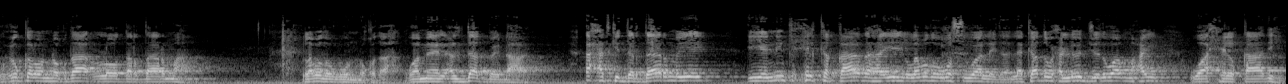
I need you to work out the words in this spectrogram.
Wuxuu kaloo noqdaa loo dardaarmaha. Labada wuu noqdaa. Waa min alaldaad bay dhahaan axadkii dardaarmayey iyo ninkii xilka qaadahayay labadoo wasi waa la yidhahda lakiin hadda waxa loo jeedo waa maxay? Waa xilqaadihii.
